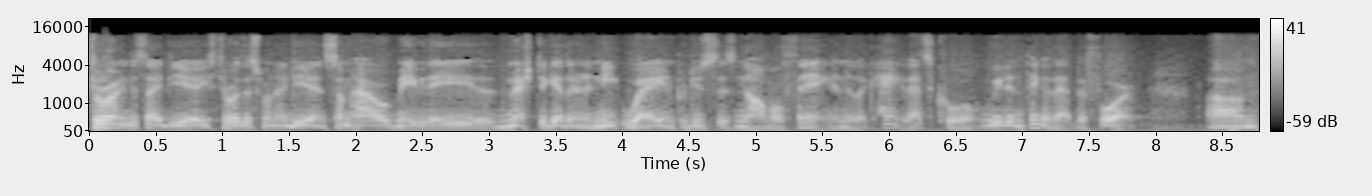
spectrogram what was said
throwing this idea, you throw this one idea, and somehow maybe they mesh together in a neat way and produce this novel thing. And you're like, hey, that's cool. We didn't think of that before. Um,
